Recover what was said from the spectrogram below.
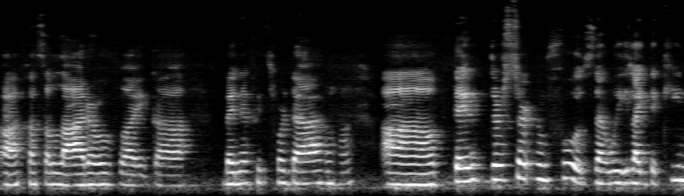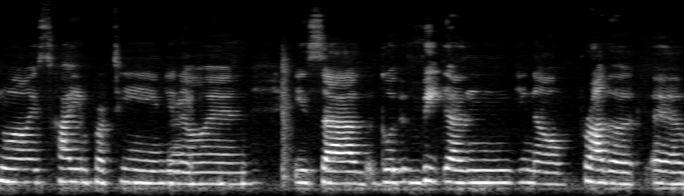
Uh, has a lot of like uh, benefits for that. Uh-huh. Uh, then there's certain foods that we like. The quinoa is high in protein, you Right. know, and is a good vegan, you know, product, uh,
